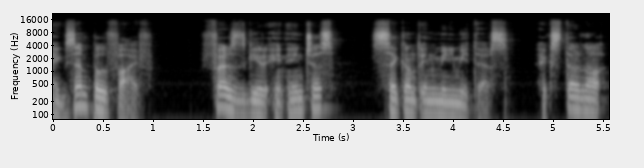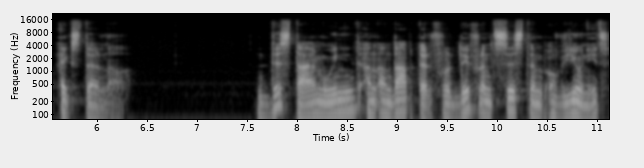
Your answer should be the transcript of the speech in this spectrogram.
Example 5. First gear in inches, second in millimeters. External, external. This time we need an adapter for different system of units,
